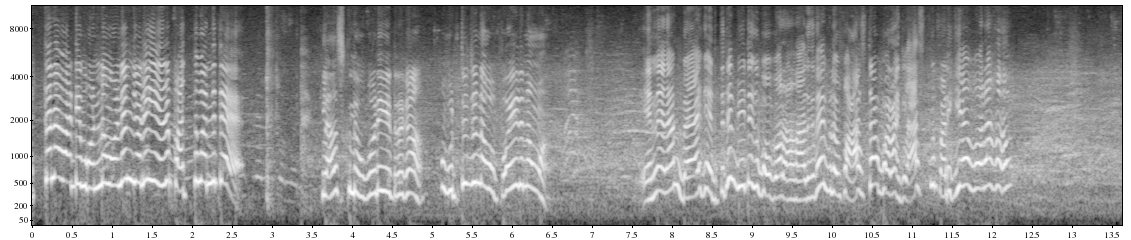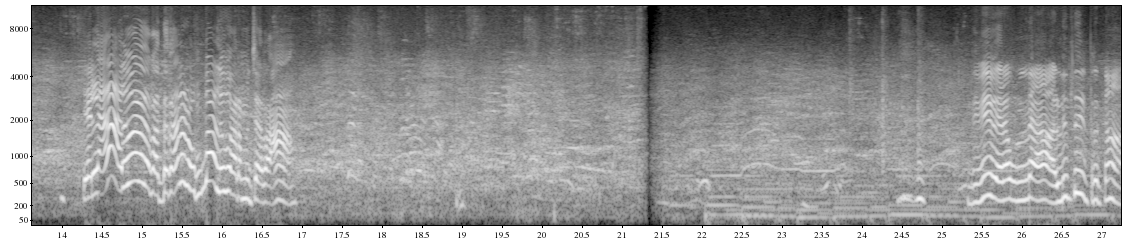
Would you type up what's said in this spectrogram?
எத்தனை வாட்டி? ஒன்று ஒன்றுன்னு சொல்லி இது பத்து வந்துட்டேன் கிளாஸ்க்குள்ளே ஓடிக்கிட்டு இருக்கான் விட்டுட்டு நம்ம போயிடணுமா? என்னன்னா பேக் எடுத்துட்டு வீட்டுக்கு போக போறான். அதுக்கு தான் இவ்வளோ ஃபாஸ்ட்டாக போகிறான் கிளாஸ்க்கு படிக்கவே போகிறான் எல்லாரும் அழுவாரதை பார்த்ததால ரொம்ப அழுவ ஆரம்பிச்சாரான் திவி வேற உள்ள அழுதுட்டு இருக்கான்.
